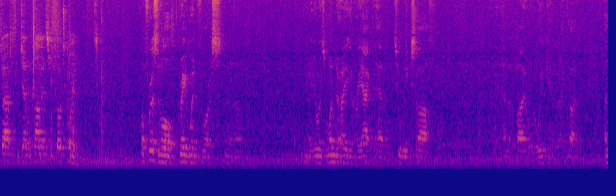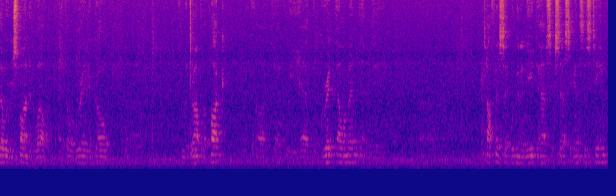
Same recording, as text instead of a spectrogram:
start with some general comments from Coach Quinn. Well, first of all, great win for us. Um, You know, you always wonder how you're gonna react to having two weeks off, uh, having a bye over the weekend, and I thought, I thought we responded well. I thought we were ready to go uh, from the drop of the puck. I thought that we had the grit element and the uh, toughness that we're gonna need to have success against this team.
